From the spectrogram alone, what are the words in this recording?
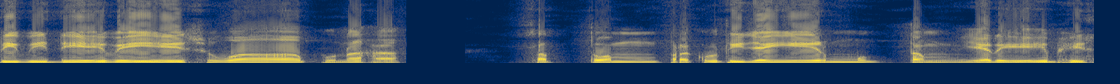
दिवि देवेषु वा पुनः सत्त्वम् प्रकृतिजैर्मुक्तम् यदेभिः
